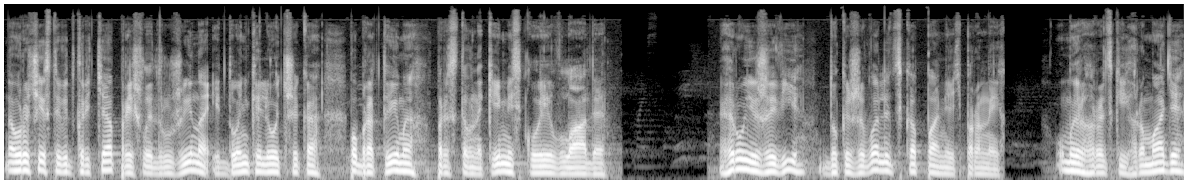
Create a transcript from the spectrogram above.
На урочисте відкриття прийшли дружина і доньки льотчика, побратими, представники міської влади. Герої живі, доки жива людська пам'ять про них. У Миргородській громаді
